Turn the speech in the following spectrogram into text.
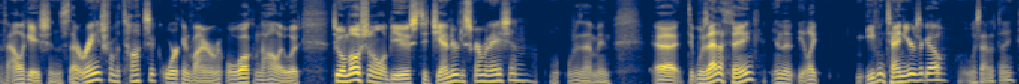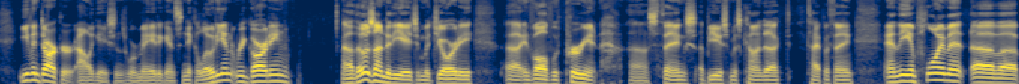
of allegations that range from a toxic work environment, well, welcome to Hollywood, to emotional abuse, to gender discrimination. What does that mean? Uh, was that a thing in the like even 10 years ago? Was that a thing? Even darker allegations were made against Nickelodeon regarding uh, those under the age of majority uh, involved with prurient uh, things, abuse, misconduct type of thing, and the employment of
